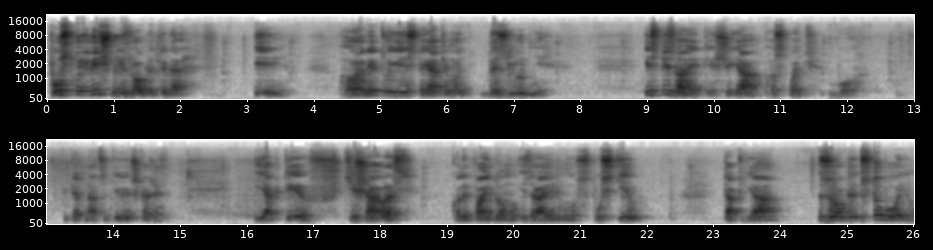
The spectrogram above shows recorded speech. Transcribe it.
пусткою вічною зроблю тебе, і городи твої стоятимуть безлюдні. І спізнаєте, що я Господь Бог. І 15 вірш каже, як ти втішалась, коли пай дому Ізраїльму спустів, так я зроблю з тобою.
